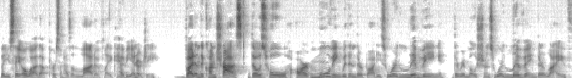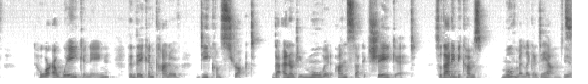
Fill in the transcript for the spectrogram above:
that you say, oh, wow, that person has a lot of like heavy energy. But in the contrast, those who are moving within their bodies, who are living their emotions, who are living their life, who are awakening, then they can kind of deconstruct that energy, move it, unstuck it, shake it, so that it becomes movement like a dance. Yeah.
